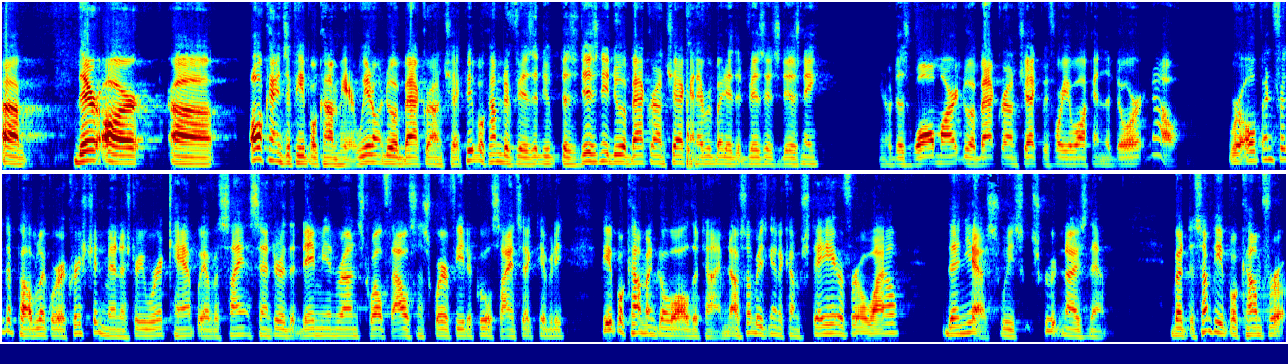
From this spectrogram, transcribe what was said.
Um, there are uh, all kinds of people come here. We don't do a background check. People come to visit. Does Disney do a background check on everybody that visits Disney? You know, does Walmart do a background check before you walk in the door? No. We're open for the public. We're a Christian ministry. We're a camp. We have a science center that Damien runs, 12,000 square feet of cool science activity. People come and go all the time. Now, if somebody's going to come stay here for a while, then yes, we scrutinize them. But some people come for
